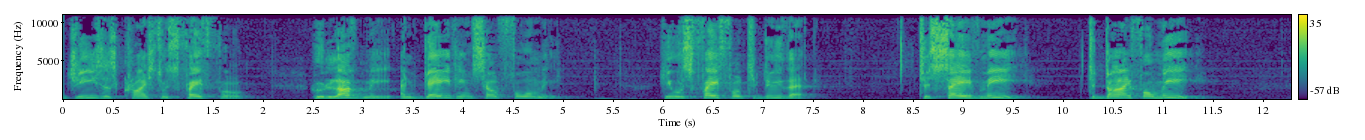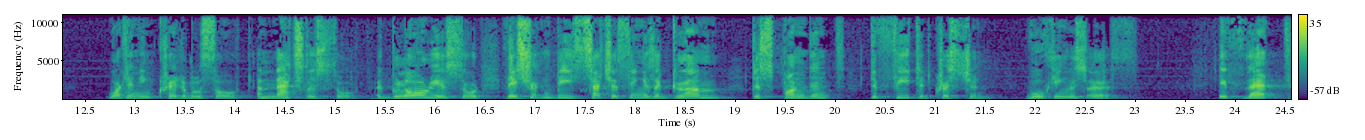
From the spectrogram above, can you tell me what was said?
Jesus Christ was faithful, who loved me and gave himself for me. He was faithful to do that, to save me, to die for me. What an incredible thought, a matchless thought, a glorious thought. There shouldn't be such a thing as a glum, despondent, defeated Christian walking this earth. If that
